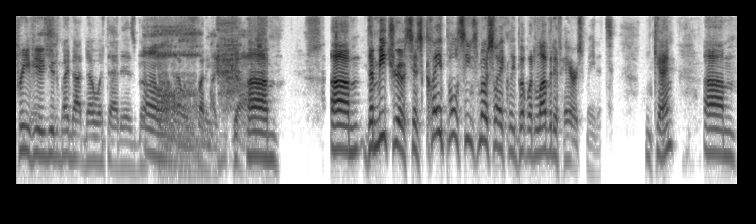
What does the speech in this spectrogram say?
preview, you might not know what that is, but uh, that was funny. my God. Um, um, Demetrio says Claypool seems most likely, but would love it if Harris made it. Okay. Um,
